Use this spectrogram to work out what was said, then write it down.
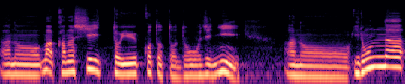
あの、まあ、悲しいということと同時にあのいろんな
